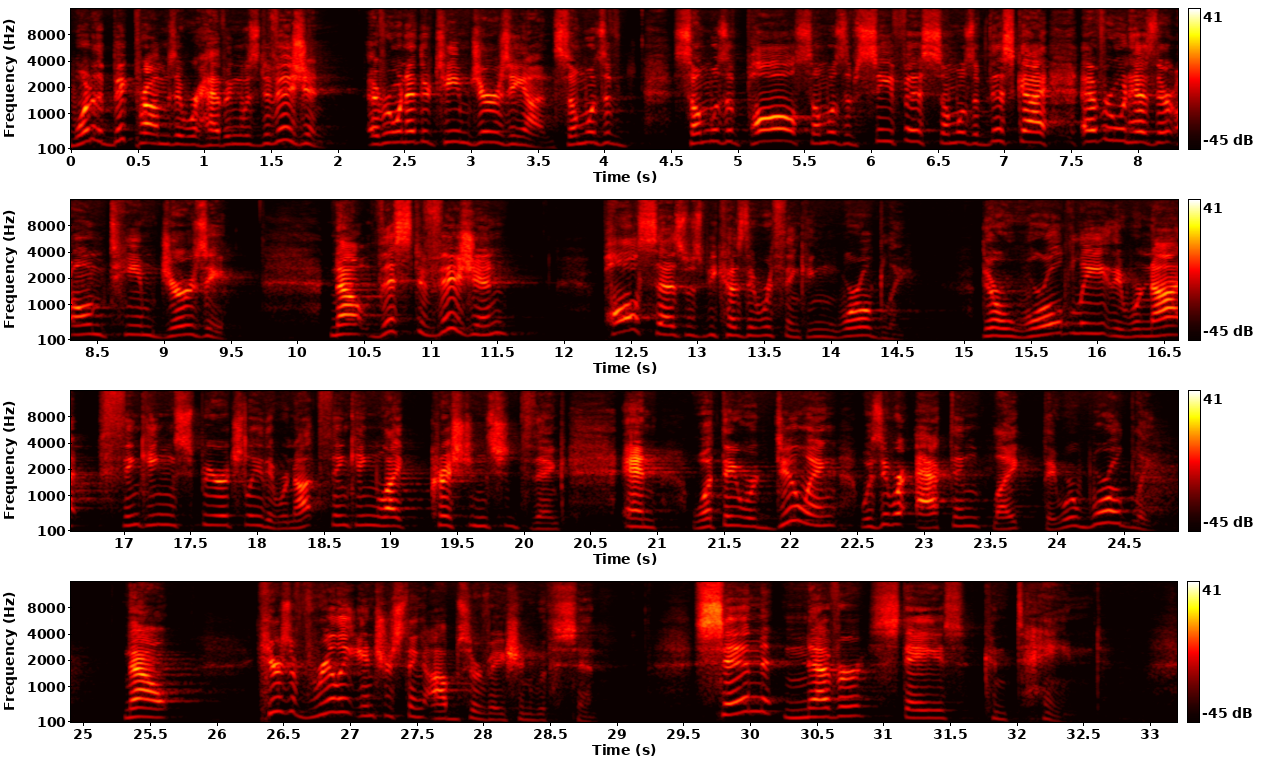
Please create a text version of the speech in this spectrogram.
one of the big problems that we're having was division. Everyone had their team jersey on. Some was of, some was of Paul, some was of Cephas, some was of this guy. Everyone has their own team jersey. Now, this division Paul says was because they were thinking worldly. They were worldly, they were not thinking spiritually, they were not thinking like Christians should think. And what they were doing was they were acting like they were worldly. Now, here's a really interesting observation with sin sin never stays contained.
